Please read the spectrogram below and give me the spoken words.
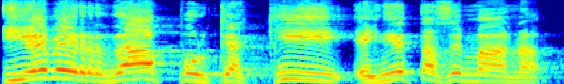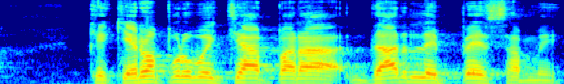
Y es verdad porque aquí, en esta semana, que quiero aprovechar para darle pésame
